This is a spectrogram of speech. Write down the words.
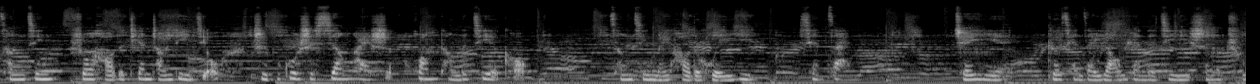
曾经说好的天长地久，只不过是相爱时荒唐的借口。曾经美好的回忆，现在却也搁浅在遥远的记忆深处。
